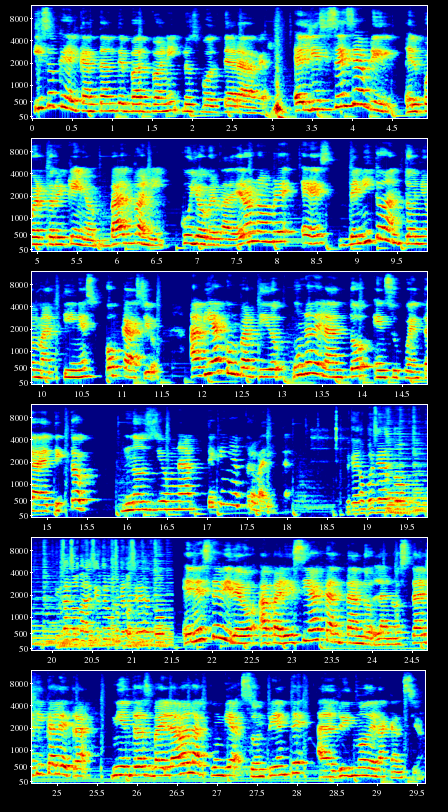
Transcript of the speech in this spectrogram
hizo que el cantante Bad Bunny los volteara a ver. El 16 de abril, el puertorriqueño Bad Bunny cuyo verdadero nombre es Benito Antonio Martínez Ocasio, había compartido un adelanto en su cuenta de TikTok. Nos dio una pequeña probadita. En este video aparecía cantando la nostálgica letra mientras bailaba la cumbia sonriente al ritmo de la canción.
